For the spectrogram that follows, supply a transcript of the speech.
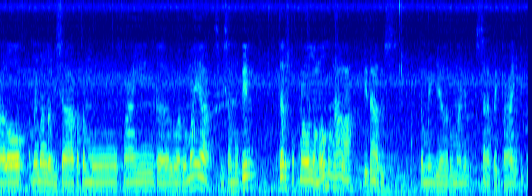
Kalau memang nggak bisa ketemu main ke luar rumah ya sebisa mungkin kita harus mau nggak mau mengalah. Kita harus temuin dia ke rumahnya secara baik-baik gitu.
